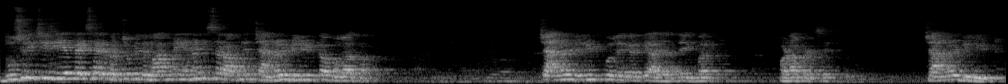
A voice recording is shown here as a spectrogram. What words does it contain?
दूसरी चीज़ ये कई सारे बच्चों के दिमाग में है ना कि सर आपने चैनल डिलीट का बोला था। चैनल डिलीट को लेकर के आ जाते एक बार फटाफट से। चैनल डिलीट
